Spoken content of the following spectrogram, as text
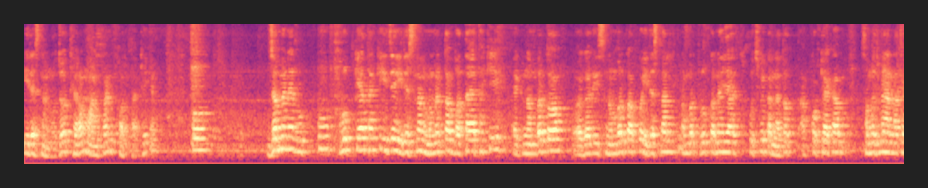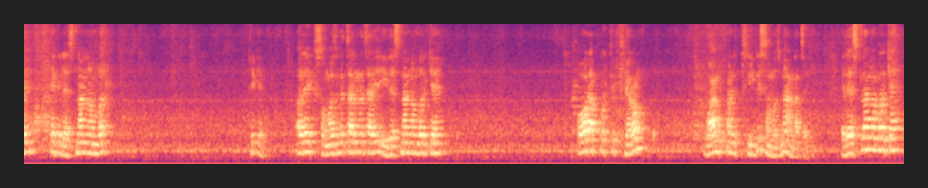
irrational number जो थ्योरम वन पॉइंट फोर था, ठीक है? तो जब मैंने रूट टू प्रूव किया था कि इज़ इरेशनल नंबर मैंने तब बताया था कि एक नंबर को, अगर इस नंबर को आपको इरेशनल नंबर प्रूव करना है या कुछ भी करना है तो आपको क्या काम समझ में आना चाहिए? एक रेशनल नंबर ठीक है? और एक समझ में चाहिए इरेशनल नंबर क्या है? और आपको थ्योरम 1.3 भी समझ में आना चाहिए। रेशनल नंबर क्या है?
